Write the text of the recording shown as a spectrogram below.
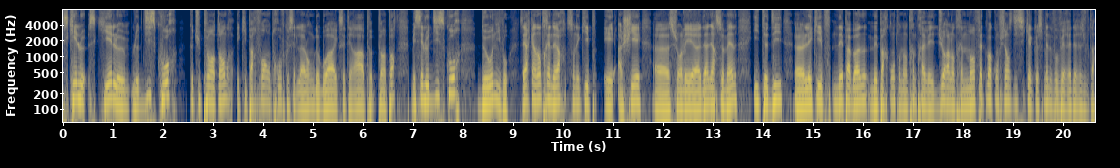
Ce qui est le, ce qui est le, le discours que tu peux entendre et qui parfois on trouve que c'est de la langue de bois, etc. Peu, importe, mais c'est le discours de haut niveau. C'est-à-dire qu'un entraîneur, son équipe est à chier euh, sur les euh, dernières semaines, il te dit euh, l'équipe n'est pas bonne, mais par contre on est en train de travailler dur à l'entraînement, faites-moi confiance, d'ici quelques semaines vous verrez des résultats.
